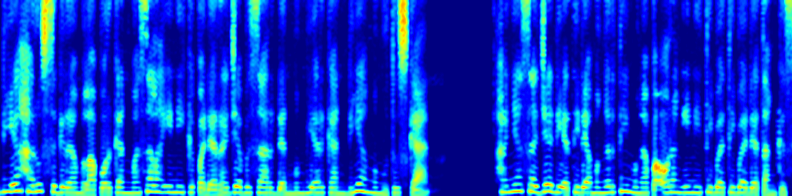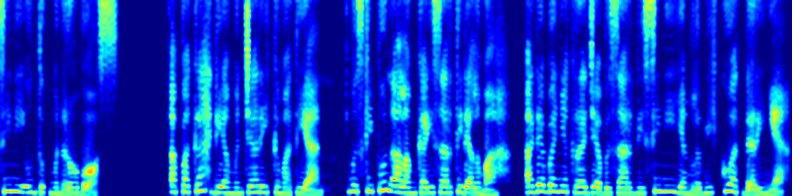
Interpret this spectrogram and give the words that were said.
Dia harus segera melaporkan masalah ini kepada Raja Besar dan membiarkan dia memutuskan. Hanya saja dia tidak mengerti mengapa orang ini tiba-tiba datang ke sini untuk menerobos. Apakah dia mencari kematian? Meskipun alam kaisar tidak lemah, ada banyak raja besar di sini yang lebih kuat darinya.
